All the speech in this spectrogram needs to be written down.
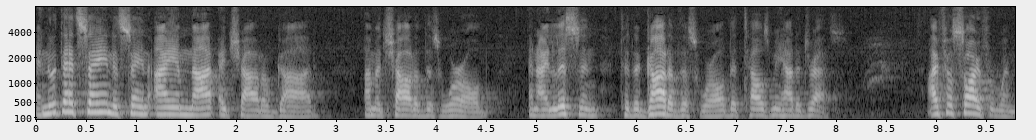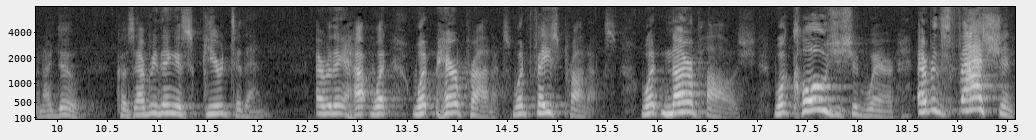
And what that's saying is saying, I am not a child of God. I'm a child of this world. And I listen to the God of this world that tells me how to dress. I feel sorry for women. I do. Because everything is geared to them. Everything, what, what hair products, what face products, what nail polish, what clothes you should wear. Everything's fashion.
